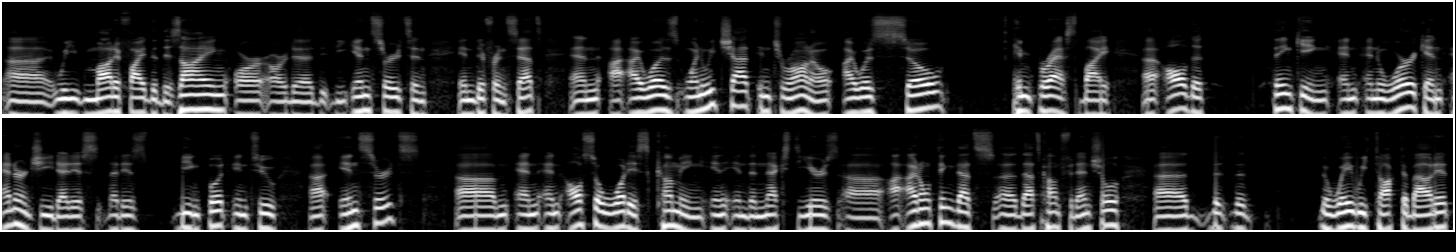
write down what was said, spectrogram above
Uh, we modified the design or, or the, the, the inserts in, in different sets. And I, I was, when we chat in Toronto, I was so impressed by uh, all the thinking and, and work and energy that is that is being put into uh, inserts um, and and also what is coming in, in the next years. Uh, I, I don't think that's uh, that's confidential. Uh, the the the way we talked about it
